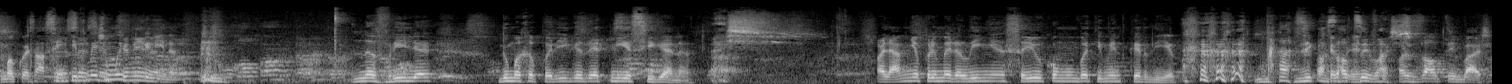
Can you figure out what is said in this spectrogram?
Uma coisa assim, tipo mesmo muito pequenina. Na virilha de uma rapariga de etnia cigana. Olha, a minha primeira linha saiu como um batimento cardíaco. Basicamente. Aos altos e baixos. Aos altos e baixos.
